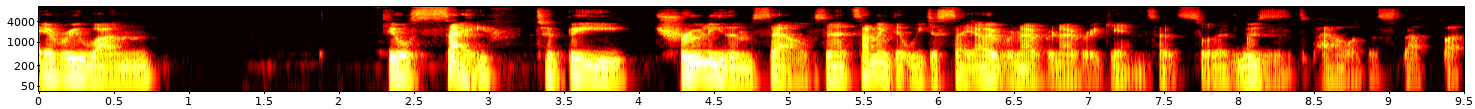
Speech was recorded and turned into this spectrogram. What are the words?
everyone feel safe to be truly themselves. And it's something that we just say over and over and over again. So it sort of loses its power, this stuff. But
